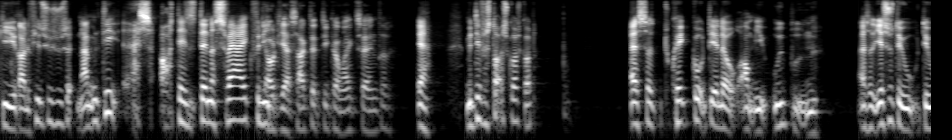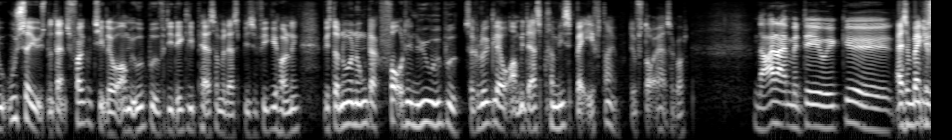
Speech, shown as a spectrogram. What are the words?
give Radio 24 Nej, men det, altså, åh, den, den er svær, ikke? Fordi, Jo, de har sagt, at de kommer ikke til at ændre det. Men det forstår jeg sgu også godt. Altså, du kan ikke gå det at lave om i udbuddene. Altså, jeg synes, det er, jo, det er jo useriøst, når Dansk Folkeparti laver om i udbud, fordi det ikke lige passer med deres specifikke holdning. Hvis der nu er nogen, der får det nye udbud, så kan du ikke lave om i deres præmis bagefter, jo. Det forstår jeg altså godt. Nej, nej, men det er jo ikke... Øh, Altså man kan licens-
